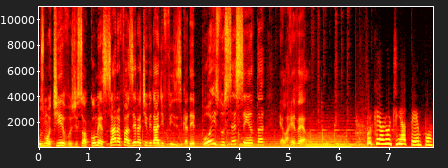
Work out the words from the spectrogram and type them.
Os motivos de só começar a fazer atividade física depois dos 60, ela revela porque eu não tinha tempo,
